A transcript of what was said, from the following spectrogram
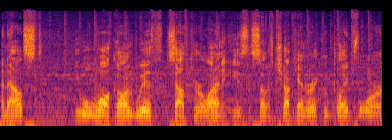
announced he will walk on with South Carolina. He is the son of Chuck Henrick, who played for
